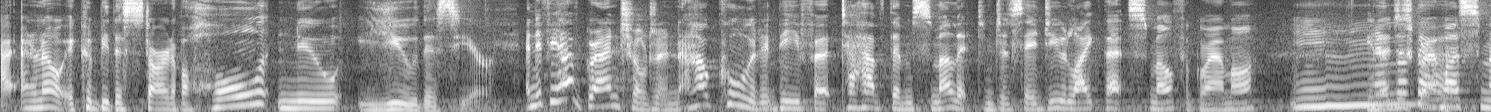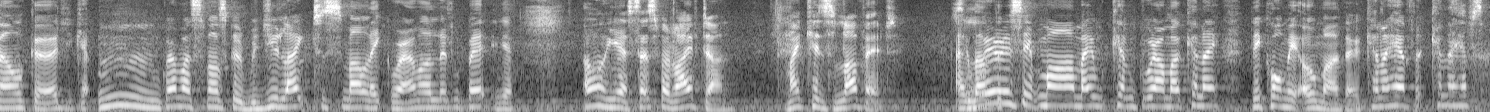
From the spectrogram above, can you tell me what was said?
I don't know it could be the start of a whole new you this year And if you have grandchildren, how cool would it be for to have them smell it and to say, "Do you like that smell for Grandma?" Mm-hmm, you know, I does Grandma that. smell good? You go, "Mmm, Grandma smells good. Would you like to smell like Grandma a little bit?" You go, "Oh yes, that's what I've done. My kids love it." I So love where the- is it, Mom? I can, Grandma, can I? They call me Oma though. Can I have? Can I have some?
